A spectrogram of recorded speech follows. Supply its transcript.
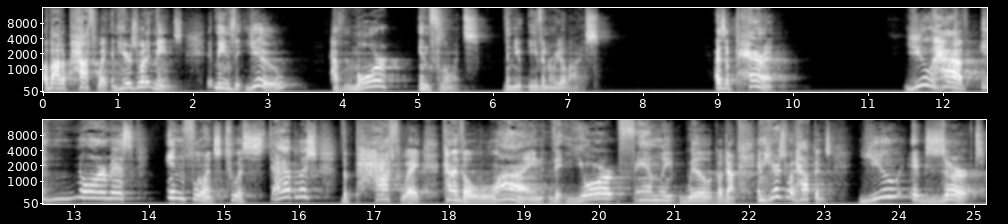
about a pathway. And here's what it means it means that you have more influence than you even realize. As a parent, you have enormous influence to establish the pathway, kind of the line that your family will go down. And here's what happens you exert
